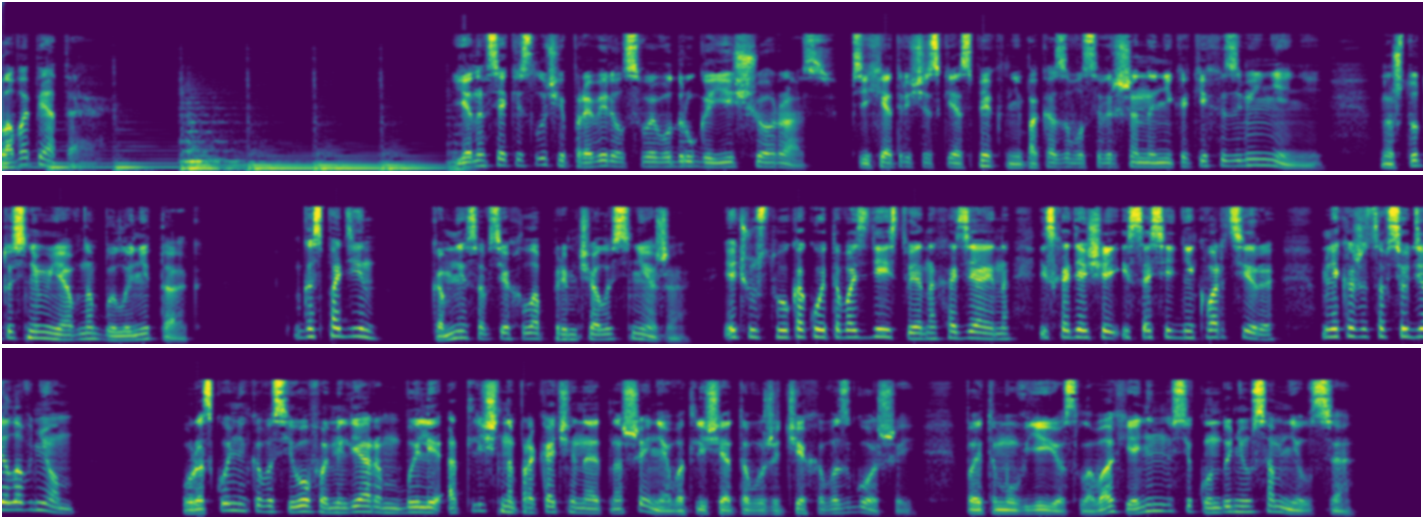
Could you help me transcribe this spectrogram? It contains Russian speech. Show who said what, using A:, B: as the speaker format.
A: Глава пятая. Я на всякий случай проверил своего друга еще раз. Психиатрический аспект не показывал совершенно никаких изменений, но что-то с ним явно было не так.
B: «Господин!»
A: Ко мне со всех лап примчалась Снежа. «Я чувствую какое-то воздействие на хозяина, исходящее из соседней квартиры. Мне кажется, все дело в нем». У Раскольникова с его фамильяром были отлично прокачанные отношения, в отличие от того же Чехова с Гошей, поэтому в ее словах я ни на секунду не усомнился.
